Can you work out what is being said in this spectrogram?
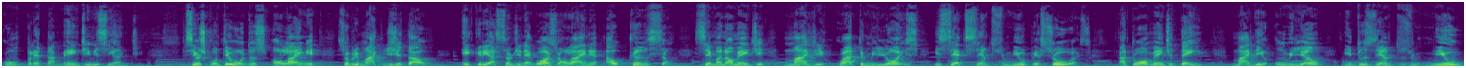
completamente iniciante. Seus conteúdos online sobre marketing digital e criação de negócio online alcançam semanalmente mais de 4 milhões e 700 mil pessoas. Atualmente tem mais de 1 milhão e 200 mil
